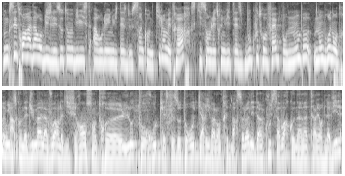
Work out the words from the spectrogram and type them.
Donc ces trois radars obligent les automobilistes à rouler à une vitesse de 50 km/h, ce qui semble être une vitesse beaucoup trop faible pour nombreux, nombreux d'entre eux. Oui, parce pardon. qu'on a du mal à voir la différence entre euh, l'autoroute, l'espèce d'autoroute qui arrive à l'entrée de Barcelone, et d'un coup savoir qu'on est à l'intérieur de la ville,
